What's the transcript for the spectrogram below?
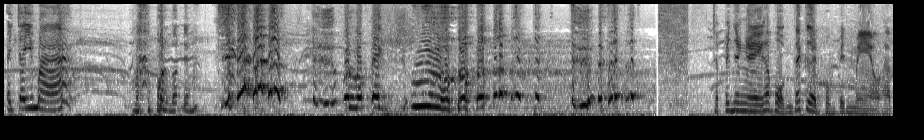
ไอ้ใจหมา มาปล้นรถเนี่ยมั้ยปล้นรถเป้งอู้จะเป็นยังไงครับผมถ้าเกิดผมเป็นแมวครับ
